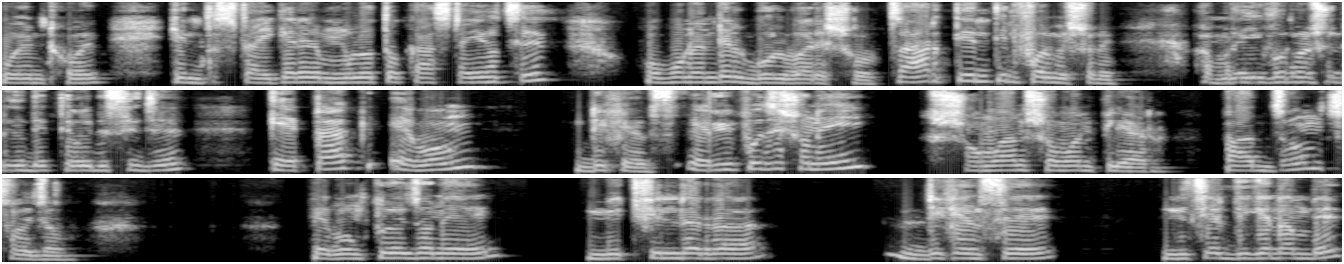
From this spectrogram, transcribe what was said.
পয়েন্ট হয়। কিন্তু স্ট্রাইকারের মূলত কাজটাই হচ্ছে অপোনেন্টের গোলবারে শট চার তিন তিন ফরমেশনে আমরা এই ফরমেশনটিতে দেখতে পাইতেছি যে অ্যাটাক এবং ডিফেন্স এই পজিশনেই সমান সমান প্লেয়ার পাঁচজন, ছয়জন। এবং প্রয়োজনে মিডফিল্ডাররা ডিফেন্সে নিচের দিকে নামবে।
